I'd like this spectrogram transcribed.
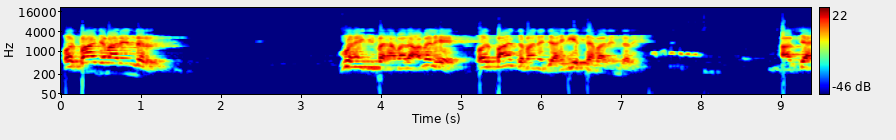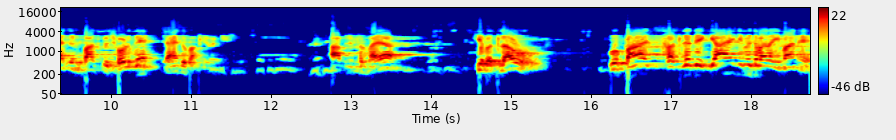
اور پانچ ہمارے اندر وہ ہیں جن پر ہمارا عمل ہے اور پانچ زمانے جاہلیت سے ہمارے اندر ہیں۔ آپ چاہیں تو ان پانچ کو چھوڑ دیں، چاہیں تو باقی رکھیں۔ آپ نے فرمایا کہ بتلاؤ، وہ پانچ خصلتیں کیا ہیں جن میں تمہارا ایمان ہے؟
